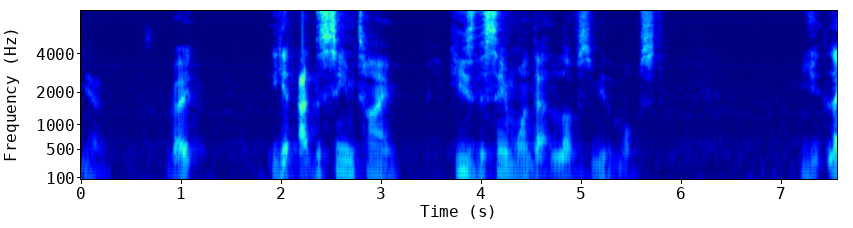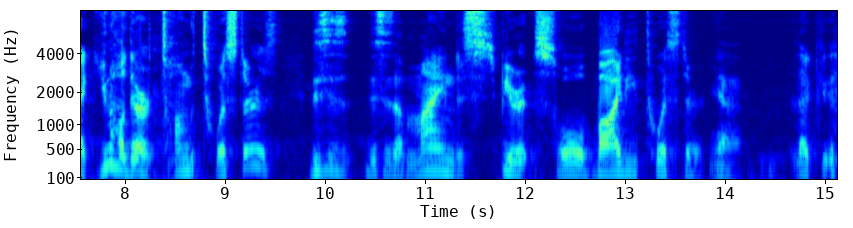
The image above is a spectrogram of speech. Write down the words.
Yeah. Right? Yet at the same time he's the same one that loves me the most you, like you know how there are tongue twisters? This is this is a mind spirit soul body twister. Yeah. Like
